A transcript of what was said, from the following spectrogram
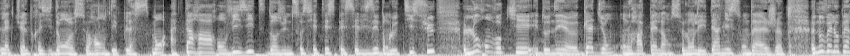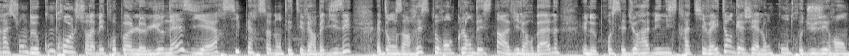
L'actuel président sera en déplacement à Tarare, en visite dans une société spécialisée dans le tissu. Laurent Vauquier est donné Gadion, on le rappelle, hein, selon les derniers sondages. Nouvelle opération de contrôle sur la métropole lyonnaise. Hier, six personnes ont été verbalisées dans un restaurant clandestin à Villeurbanne. Une procédure administrative a été engagée à l'encontre du gérant.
